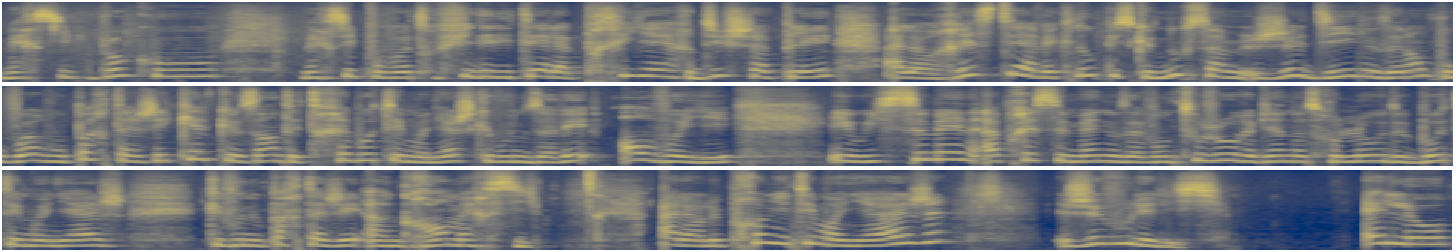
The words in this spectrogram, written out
Merci beaucoup. Merci pour votre fidélité à la prière du chapelet. Alors restez avec nous puisque nous sommes jeudi. Nous allons pouvoir vous partager quelques-uns des très beaux témoignages que vous nous avez envoyés. Et oui, semaine après semaine, nous avons toujours eh bien, notre lot de beaux témoignages que vous nous partagez. Un grand merci. Alors le premier témoignage, je vous le lis. Hello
